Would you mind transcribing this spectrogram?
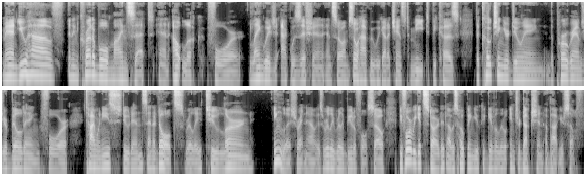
Man, you have an incredible mindset and outlook for language acquisition. And so I'm so happy we got a chance to meet because the coaching you're doing, the programs you're building for Taiwanese students and adults, really, to learn English right now is really, really beautiful. So before we get started, I was hoping you could give a little introduction about yourself.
